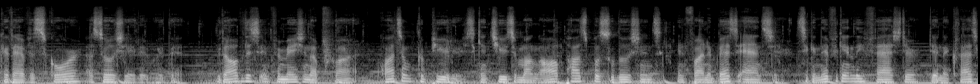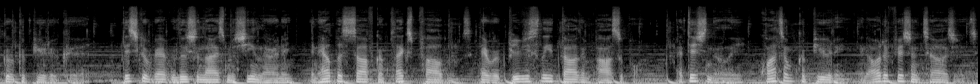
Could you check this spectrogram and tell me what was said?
could have a score associated with it. With all of this information up front, quantum computers can choose among all possible solutions and find the best answer significantly faster than a classical computer could. This could revolutionize machine learning and help us solve complex problems that were previously thought impossible. Additionally, quantum computing and artificial intelligence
